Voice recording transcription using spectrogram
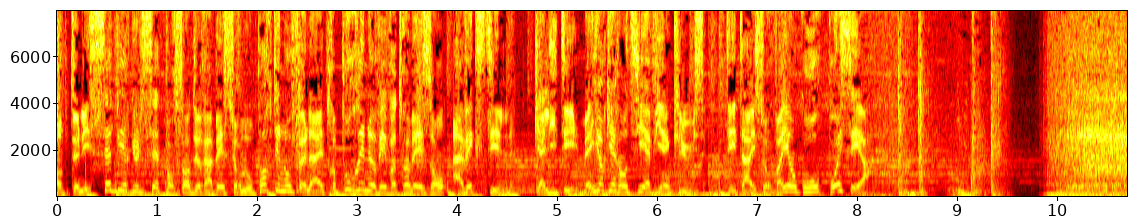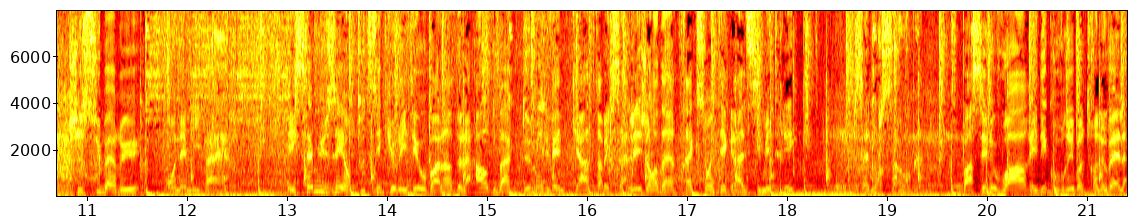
Obtenez 7,7% de rabais sur nos portes et nos fenêtres pour rénover votre maison avec style. Qualité, meilleure garantie à vie incluse. Détails sur vaillancourt.ca. Chez Subaru, on aime l'hiver. Et s'amuser en toute sécurité au volant de la Outback 2024 avec sa légendaire traction intégrale symétrique, ça nous ressemble. Passez nous voir et découvrez votre nouvelle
